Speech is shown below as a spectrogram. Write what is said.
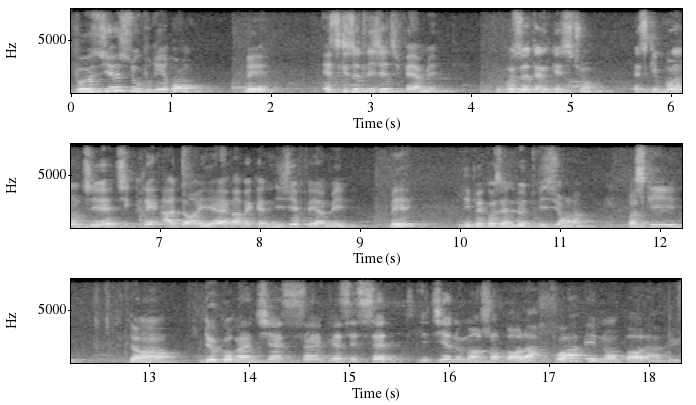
vos yeux s'ouvriront mais est-ce que léger tu fermé? Je pose une question. Est-ce que bon Dieu, tu crées Adam et Ève avec un léger fermé? Mais il peut causer une autre vision là. Parce que dans 2 Corinthiens 5, verset 7, il dit nous marchons par la foi et non par la vue.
